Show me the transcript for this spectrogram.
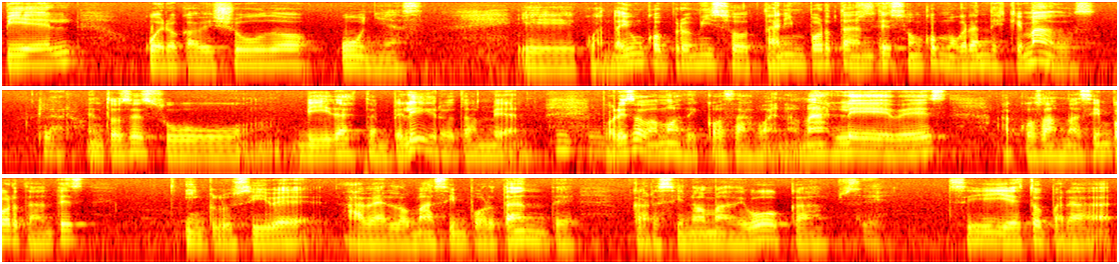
piel, cuero cabelludo, uñas. Eh, cuando hay un compromiso tan importante, son como grandes quemados. Entonces su vida está en peligro también. Por eso vamos de cosas, bueno, más leves a cosas más importantes, inclusive, a ver, lo más importante, carcinoma de boca. Sí. Sí, y esto para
